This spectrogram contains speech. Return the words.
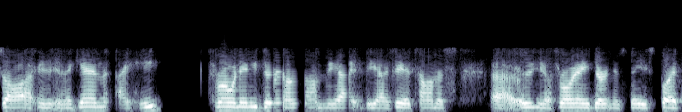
saw, and, and again, I hate throwing any dirt on, the the Isaiah Thomas, uh, or you know, throwing any dirt in his face, but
